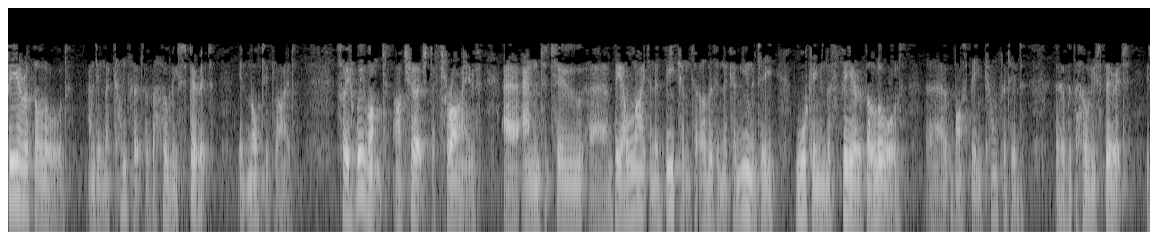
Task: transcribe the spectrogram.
fear of the Lord and in the comfort of the Holy Spirit, it multiplied. So if we want our church to thrive, and to uh, be a light and a beacon to others in the community, walking in the fear of the Lord uh, whilst being comforted uh, with the Holy Spirit, is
